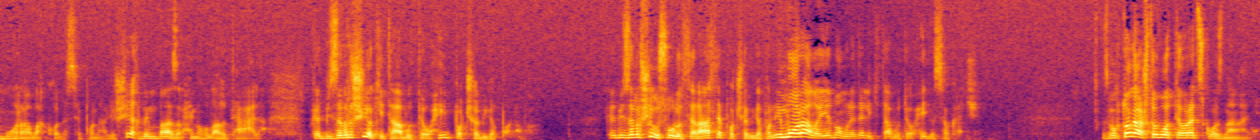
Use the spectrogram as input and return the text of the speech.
mora ovako da se ponavlja. Šeheh bin Baz, rahimahullahu ta'ala, kad bi završio kitabu teuhid, počeo bi ga ponovo. Kad bi završio usulu therate, počeo bi ga ponovo. I moralo je jednom u nedelji kitabu teuhid da se okreće. Zbog toga što je ovo teoretsko znanje.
